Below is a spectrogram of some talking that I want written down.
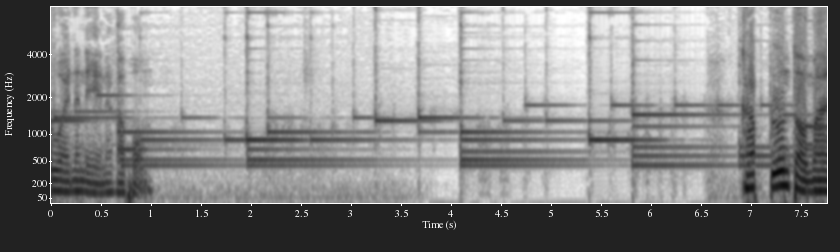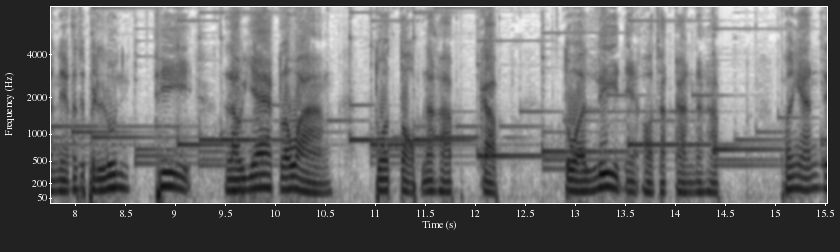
ด้วยนั่นเองนะครับผมครับรุ่นต่อมาเนี่ยก็จะเป็นรุ่นที่เราแยกระหว่างตัวตบนะครับ กับตัวรีดเนี่ยออกจากกันนะครับ เพราะงั้นใน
